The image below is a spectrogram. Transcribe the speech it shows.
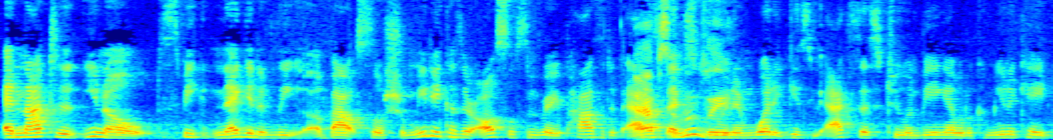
And not to, you know, speak negatively about social media because there are also some very positive aspects to it and what it gives you access to and being able to communicate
